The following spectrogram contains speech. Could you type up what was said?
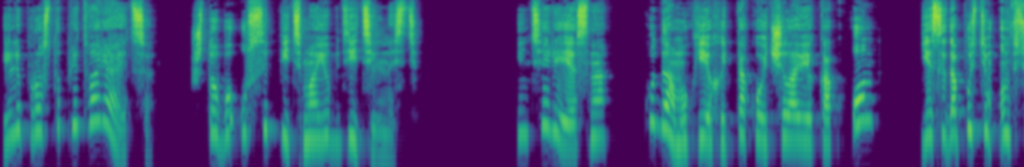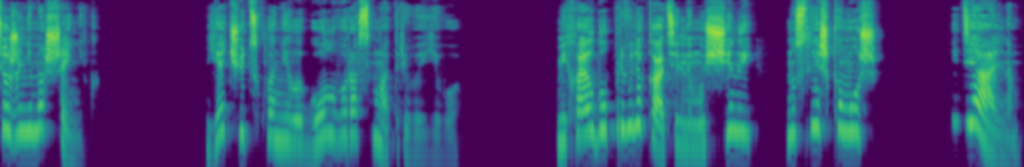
Или просто притворяется, чтобы усыпить мою бдительность. Интересно, куда мог ехать такой человек, как он, если, допустим, он все же не мошенник? Я чуть склонила голову, рассматривая его. Михаил был привлекательным мужчиной, но слишком уж идеальным,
